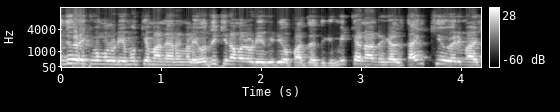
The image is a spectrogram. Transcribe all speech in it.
இதுவரைக்கும் உங்களுடைய முக்கியமான நேரங்களை ஒதுக்கி நம்மளுடைய வீடியோ பார்த்ததுக்கு மிக்க நன்றிகள். தேங்க்யூ வெரி மச்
